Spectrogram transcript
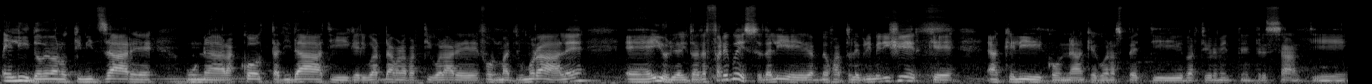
e lì dovevano ottimizzare una raccolta di dati che riguardava una particolare forma tumorale e io li ho aiutati a fare questo, da lì abbiamo fatto le prime ricerche, anche lì con, anche con aspetti particolarmente interessanti,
